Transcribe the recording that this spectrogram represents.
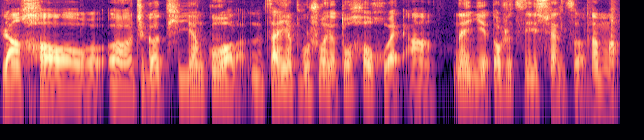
然后呃，这个体验过了，咱也不是说有多后悔啊，那也都是自己选择的嘛。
